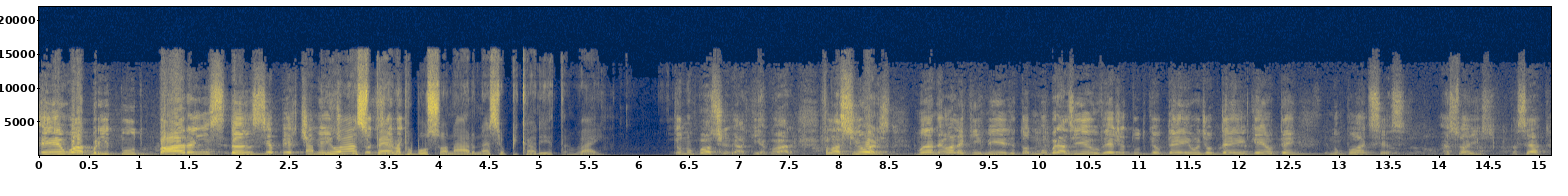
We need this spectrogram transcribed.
Eu abri tudo para a instância pertinente. Abriu as dizendo pernas é pro Bolsonaro, né, seu picareta? Vai. Que eu não posso chegar aqui agora e falar, senhores, manda, olha aqui, mídia, todo mundo Brasil, veja tudo que eu tenho, onde eu tenho, quem eu tenho. Não pode ser assim. É só isso, tá certo?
